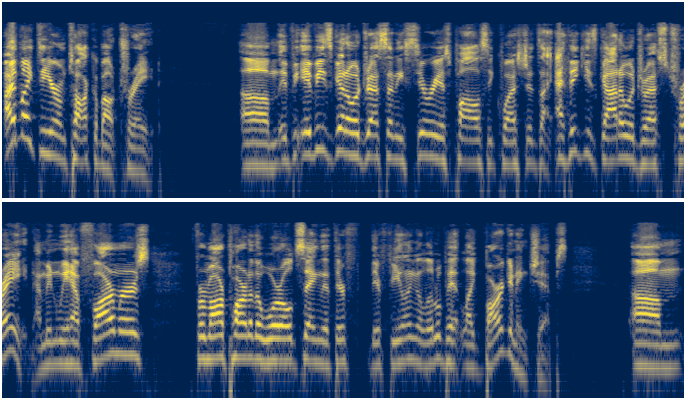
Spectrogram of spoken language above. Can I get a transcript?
i'd like to hear him talk about trade um, if, if he's going to address any serious policy questions, I, I think he's got to address trade. I mean, we have farmers from our part of the world saying that they're they're feeling a little bit like bargaining chips. Um,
